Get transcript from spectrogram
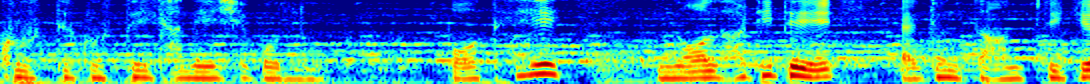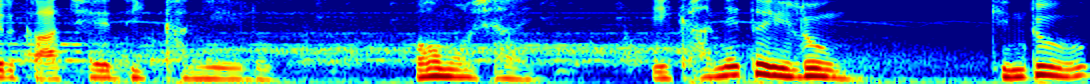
খুঁজতে খুঁজতে এখানে এসে পড়ল। পথে নলহাটিতে একজন তান্ত্রিকের কাছে দীক্ষা নিয়ে এলো। ও মশাই, এখানে তো এলুম, কিন্তু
